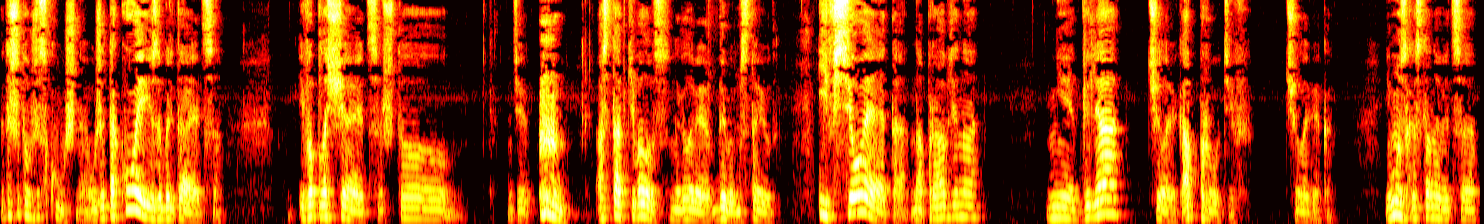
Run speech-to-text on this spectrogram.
это что-то уже скучное, уже такое изобретается и воплощается, что эти, остатки волос на голове дыбом встают. И все это направлено не для человека, а против человека. И музыка становится,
